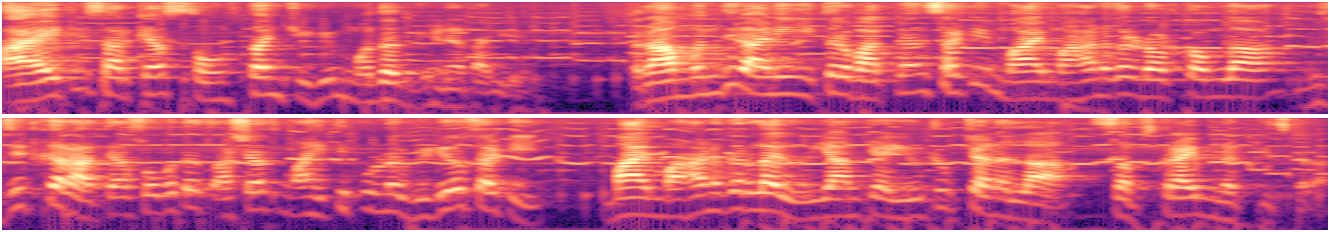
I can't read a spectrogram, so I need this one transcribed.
आय आय टी सारख्या संस्थांचीही मदत घेण्यात आली आहे. राम मंदिर आणि इतर बातम्यांसाठी माय महानगर डॉट कॉमला व्हिजिट करा. त्यासोबतच अशाच माहितीपूर्ण व्हिडिओसाठी माय महानगर लाईव्ह या आमच्या यूट्यूब चॅनलला सबस्क्राईब नक्कीच करा.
